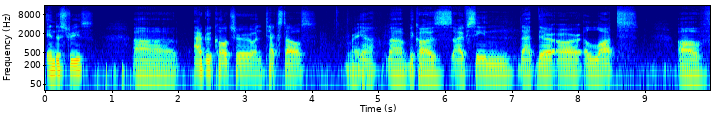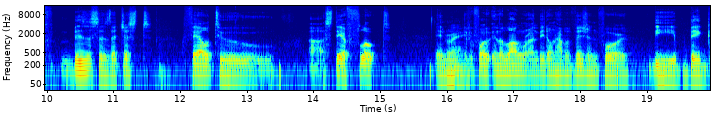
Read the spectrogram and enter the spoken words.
industries, uh, agriculture and textiles. Right. Yeah, uh, because I've seen that there are a lot of businesses that just fail to uh, stay afloat. In Right. if, for in the long run, they don't have a vision for the big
